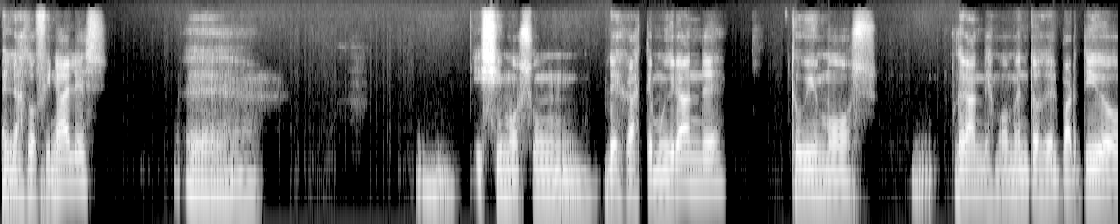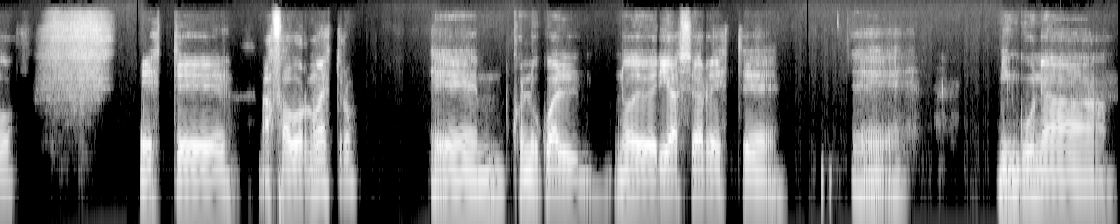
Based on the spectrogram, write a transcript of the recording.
en las dos finales. Eh, hicimos un desgaste muy grande, tuvimos grandes momentos del partido este, a favor nuestro, eh, con lo cual no debería ser este, eh, ninguna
